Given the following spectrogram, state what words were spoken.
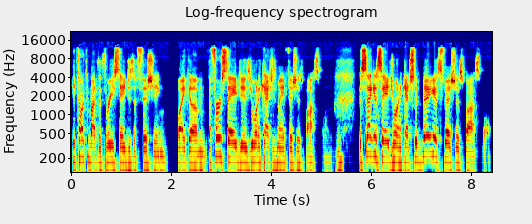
he talked about the three stages of fishing. Like um, the first stage is you want to catch as many fish as possible. Mhm. The second stage, you want to catch the biggest fish as possible.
